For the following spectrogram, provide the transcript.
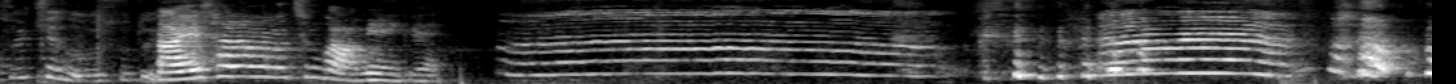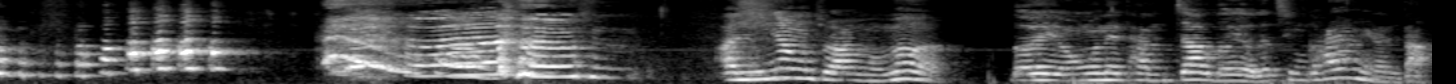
술 취해서 울 수도 있어. 나의 사랑하는 친구 아미에게 안녕 조아몸은 너의 영혼의 단짝 너의 여자친구 하영이란다.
